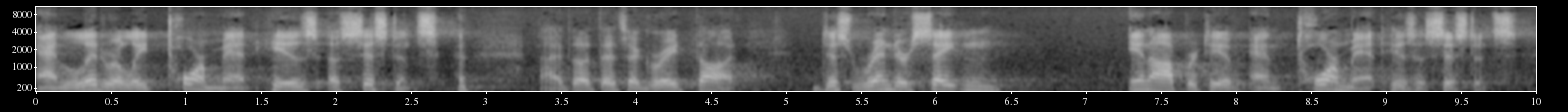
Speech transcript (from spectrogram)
and literally torment his assistants. I thought that's a great thought. Just render Satan inoperative and torment his assistants.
